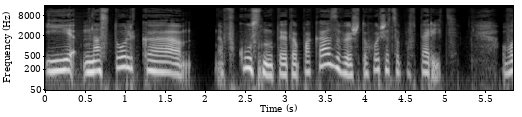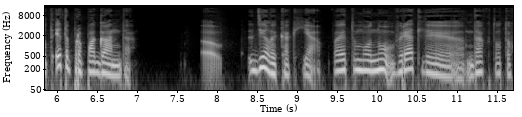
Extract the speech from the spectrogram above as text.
и настолько вкусно ты это показываешь, что хочется повторить. Вот это пропаганда э, делай как я. Поэтому, ну, вряд ли, да, кто-то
